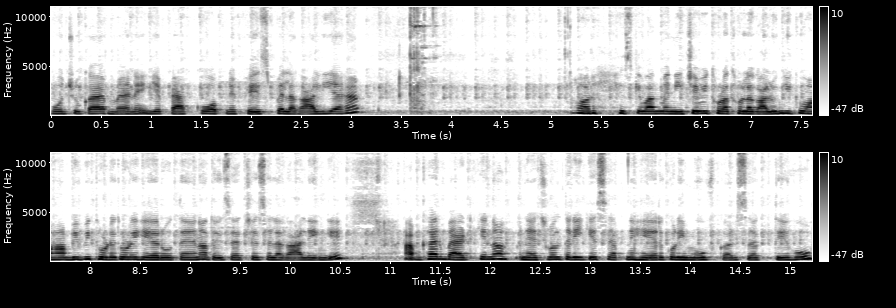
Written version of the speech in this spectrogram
हो चुका है। मैंने ये पैक को अपने फेस पे लगा लिया है। और इसके बाद मैं नीचे भी थोड़ा थोड़ा लगा लूँगी, क्योंकि वहाँ भी भी थोड़े थोड़े हेयर होते हैं ना तो इसे अच्छे से लगा लेंगे। आप घर बैठ के ना नेचुरल तरीके से अपने हेयर को रिमूव कर सकते हो।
